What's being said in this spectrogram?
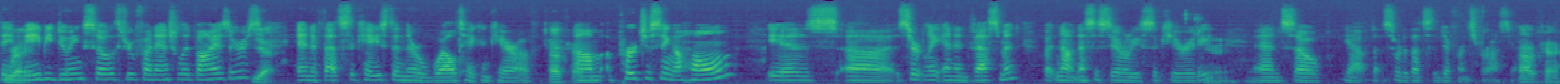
They Right. may be doing so through financial advisors. Yeah. And if that's the case, then they're well taken care of. Okay. Um, purchasing a home is uh, certainly an investment, but not necessarily a security. And so, yeah, that's sort of that's the difference for us. Yeah. Okay.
